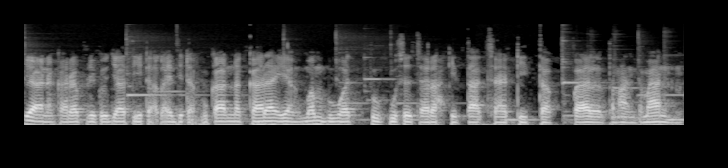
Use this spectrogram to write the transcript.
Ya, negara berikutnya tidak lain tidak bukan negara yang membuat buku sejarah kita jadi tebal, teman-teman.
